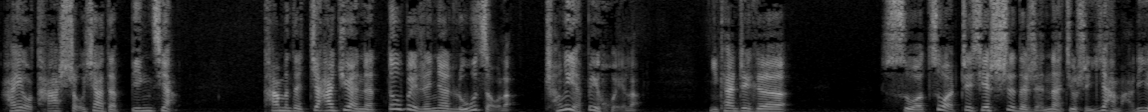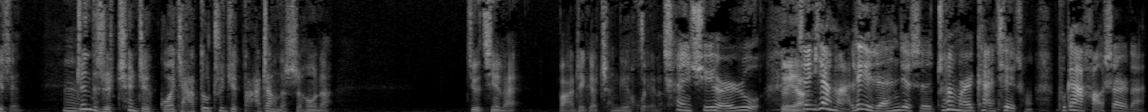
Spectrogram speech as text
还有他手下的兵将，他们的家眷呢都被人家掳走了，城也被毁了。你看这个所做这些事的人呢，就是亚玛力人，真的是趁这国家都出去打仗的时候呢，就进来。把这个城给毁了，趁虚而入。对呀，这亚玛力人就是专门干这种不干好事儿的。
